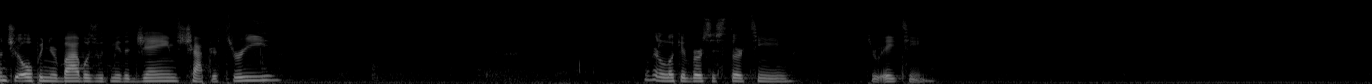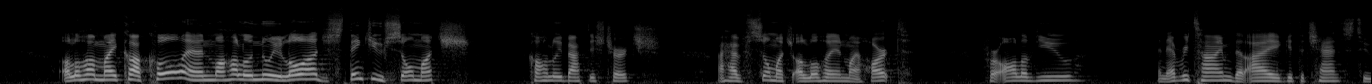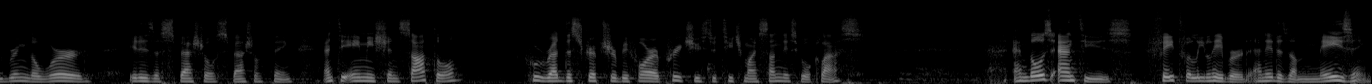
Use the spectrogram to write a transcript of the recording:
don't you open your Bibles with me to James chapter 3? We're going to look at verses 13 through 18. Aloha mai ka ko and mahalo nui loa. Just thank you so much, Kahului Baptist Church. I have so much aloha in my heart for all of you. And every time that I get the chance to bring the word, it is a special, special thing. Auntie Amy Shinsato, who read the scripture before I preach, used to teach my Sunday school class. And those aunties faithfully labored, and it is amazing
